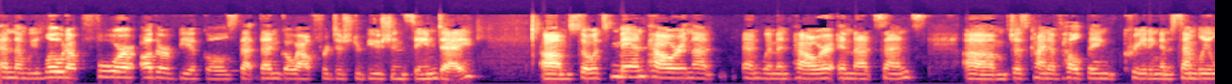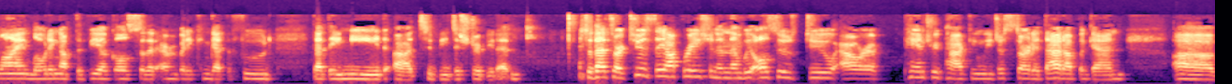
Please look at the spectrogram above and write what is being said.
and then we load up four other vehicles that then go out for distribution same day. Um, so it's manpower in that and women power in that sense um, just kind of helping creating an assembly line, loading up the vehicles so that everybody can get the food that they need uh, to be distributed. So that's our Tuesday operation. And then we also do our pantry packing. We just started that up again. Uh,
